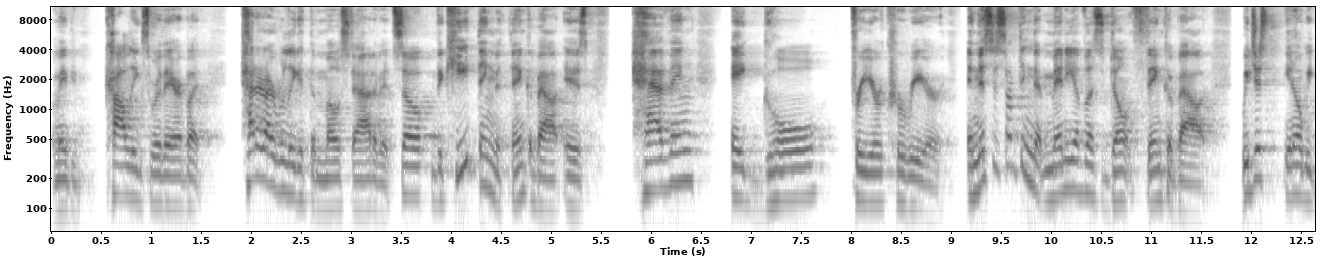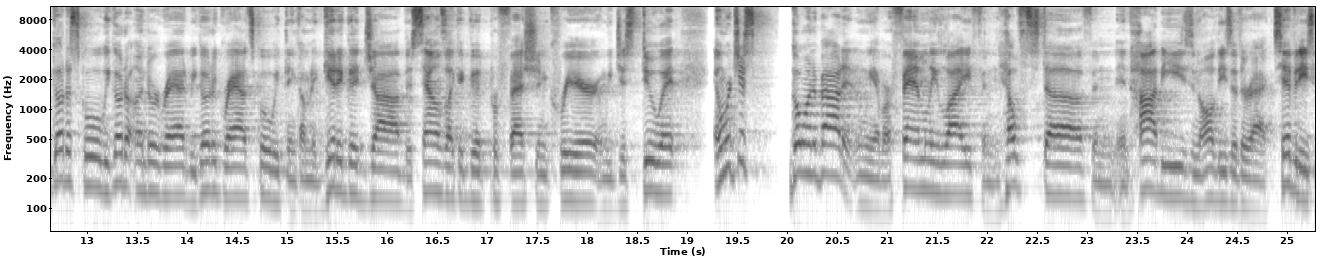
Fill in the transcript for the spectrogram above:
maybe colleagues were there, but how did I really get the most out of it? So the key thing to think about is having a goal for your career. And this is something that many of us don't think about we just, you know, we go to school, we go to undergrad, we go to grad school, we think I'm going to get a good job. This sounds like a good profession, career, and we just do it. And we're just going about it. And we have our family life and health stuff and, and hobbies and all these other activities.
